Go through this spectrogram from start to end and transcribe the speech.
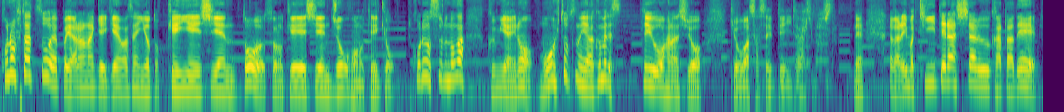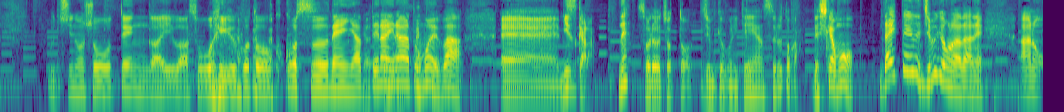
この2つをやっぱやらなきゃいけませんよと経営支援とその経営支援情報の提供これをするのが組合のもう一つの役目ですっていうお話を今日はさせていただきました。ね、だから今聞いてらっしゃる方でうちの商店街はそういうことをここ数年やってないなと思えば えー、自らねそれをちょっと事務局に提案するとか。でしかも大体ね事務局の方はねあの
